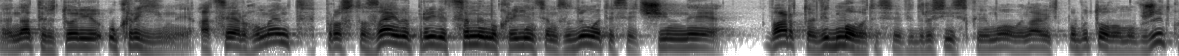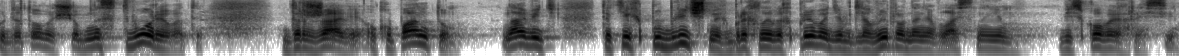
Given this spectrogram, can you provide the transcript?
е, на території України. А цей аргумент просто зайвий привід самим українцям задуматися, чи не варто відмовитися від російської мови навіть в побутовому вжитку для того, щоб не створювати державі окупанту навіть таких публічних брехливих приводів для виправдання власної військової агресії.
